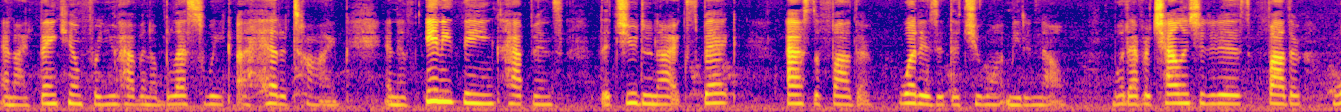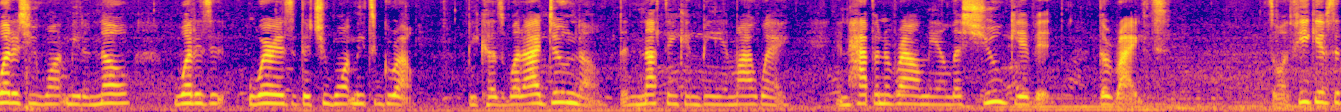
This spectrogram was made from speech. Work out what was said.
And I thank Him for you having a blessed week ahead of time. And if anything happens that you do not expect, ask the Father, what is it that you want me to know? Whatever challenge it is, Father, what is you want me to know? What is it, where is it that you want me to grow? Because what I do know, that nothing can be in my way and happen around me unless you give it the right. So if he gives it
